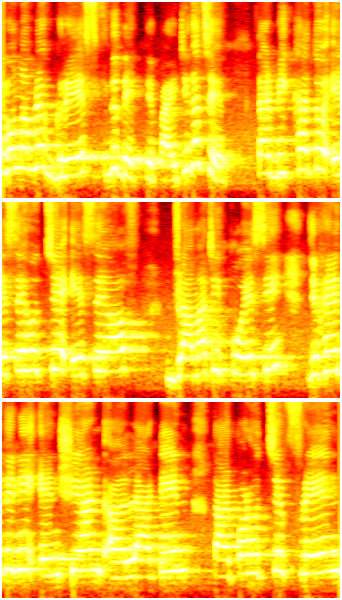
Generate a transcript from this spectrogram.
এবং আমরা গ্রেস কিন্তু দেখতে পাই, ঠিক আছে? তার বিখ্যাত এসে হচ্ছে এসে অফ ড্রামাটিক পোয়েসি যেখানে তিনি এনশিয়ান্ট ল্যাটিন তারপর হচ্ছে ফ্রেঞ্চ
